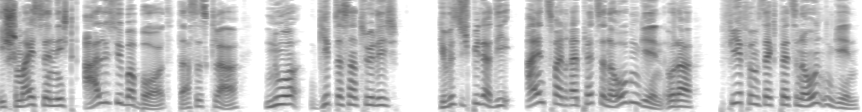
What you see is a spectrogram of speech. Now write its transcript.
Ich schmeiße nicht alles über Bord, das ist klar. Nur gibt es natürlich gewisse Spieler, die ein, zwei, drei Plätze nach oben gehen oder vier, fünf, sechs Plätze nach unten gehen,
